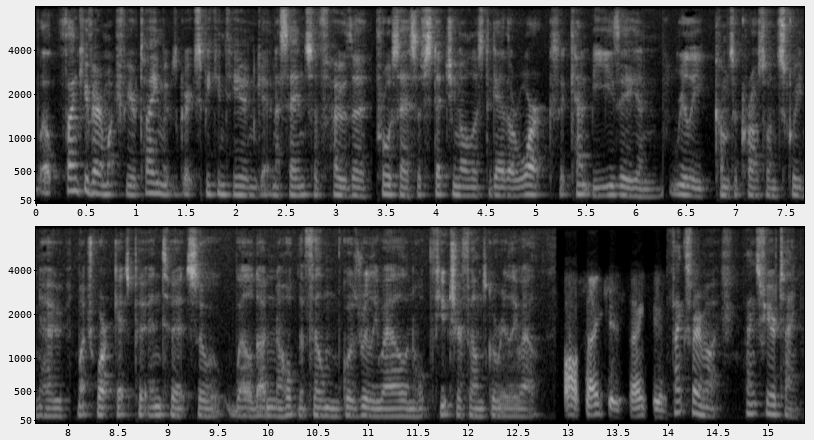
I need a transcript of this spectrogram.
Well, thank you very much for your time. It was great speaking to you and getting a sense of how the process of stitching all this together works. It can't be easy and really comes across on screen how much work gets put into it. So well done. I hope the film goes really well and I hope future films go really well. Oh, thank you. Thank you. Thanks very much. Thanks for your time.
